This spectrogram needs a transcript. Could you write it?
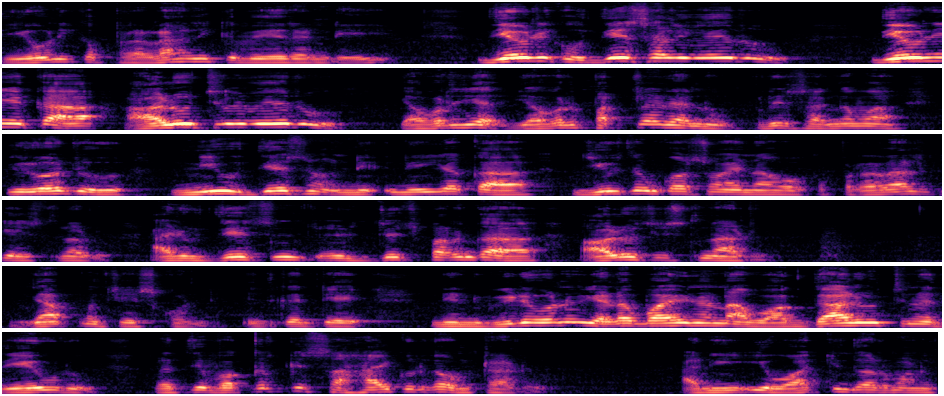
దేవుని యొక్క ప్రణాళిక వేరండి. దేవుని యొక్క ఉద్దేశాలు వేరు. దేవుని యొక్క ఆలోచనలు వేరు. ఎవరి ఎవరి పట్ల నేను ప్రియ సంగమా ఈరోజు నీ ఉద్దేశం నీ నీ యొక్క జీవితం కోసం ఆయన ఒక ప్రణాళిక వేస్తున్నాడు. ఆయన ఉద్దేశం ఉద్దేశపరంగా ఆలోచిస్తున్నాడు. జ్ఞాపకం చేసుకోండి. ఎందుకంటే నేను విడువను ఎడబాయిన నా వాగ్దానం ఇచ్చిన దేవుడు ప్రతి ఒక్కరికి సహాయకుడిగా ఉంటాడు అని ఈ వాక్యం ద్వారా మనం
